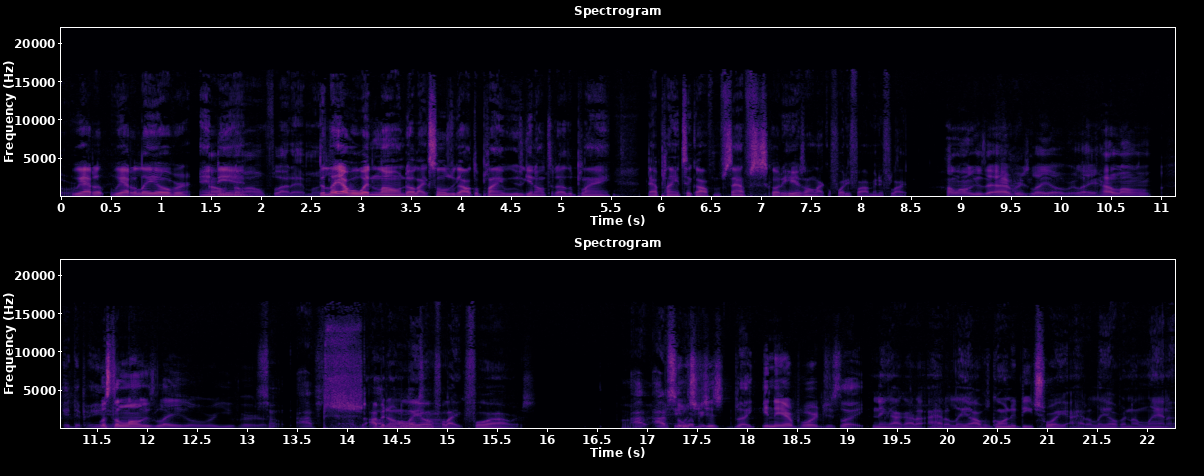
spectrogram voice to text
over. we had a we had a layover, I and don't then know. I don't fly that much. the layover wasn't long though. Like as soon as we got off the plane, we was getting onto the other plane. That plane took off from San Francisco to here. It's on like a forty five minute flight. how long is the average layover? Like how long? It depends. What's the longest layover you've heard of? So, I've, I've been on the layover time. for like four hours. I, I've so seen. what you pe- just like in the airport, just like Nigga, I got a, I had a layover. I was going to Detroit. I had a layover in Atlanta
